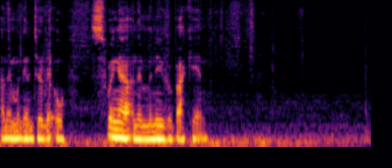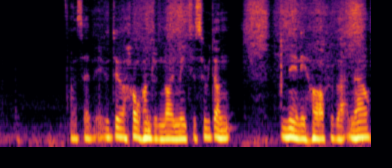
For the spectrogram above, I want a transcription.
and then we're going to do a little swing out and then maneuver back in. I said it would do a whole 109 meters, so we've done nearly half of that now.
